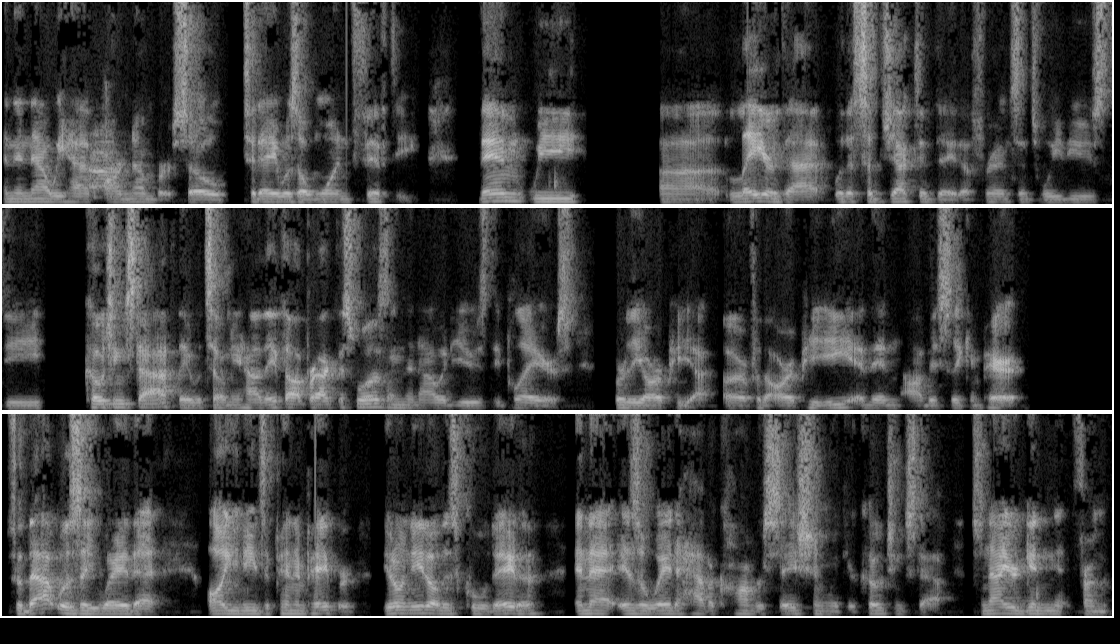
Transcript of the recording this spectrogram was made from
And then now we have our number. So today was a 150. Then we uh, layer that with a subjective data. For instance, we'd use the coaching staff. They would tell me how they thought practice was, and then I would use the players for the RP or for the RPE, and then obviously compare it. So that was a way that all you need is a pen and paper. You don't need all this cool data and that is a way to have a conversation with your coaching staff. So now you're getting it from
